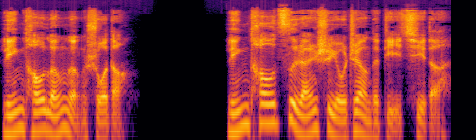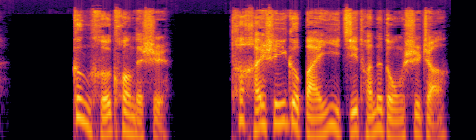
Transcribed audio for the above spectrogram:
林涛冷冷说道。林涛自然是有这样的底气的，更何况的是，他还是一个百亿集团的董事长。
